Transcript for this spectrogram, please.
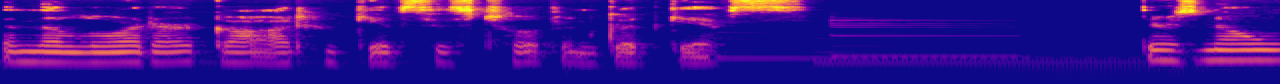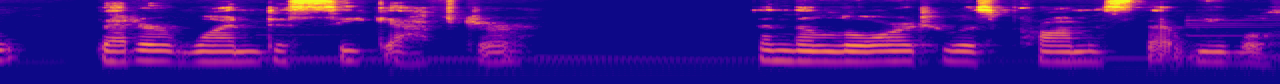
than the Lord our God who gives his children good gifts. There's no better one to seek after than the Lord who has promised that we will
